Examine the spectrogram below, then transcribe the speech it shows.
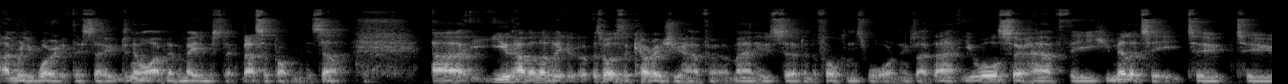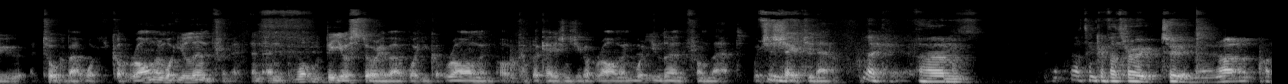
I'm really worried if they say, "Do you know what? I've never made a mistake." That's a problem in itself. Uh, you have a lovely, as well as the courage you have, a man who's served in the Falklands War and things like that. You also have the humility to to talk about what you got wrong and what you learned from it. And, and what would be your story about what you got wrong and couple occasions you got wrong and what you learned from that, which has shaped you now? Okay. Um, I think if I throw two in there, I, I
